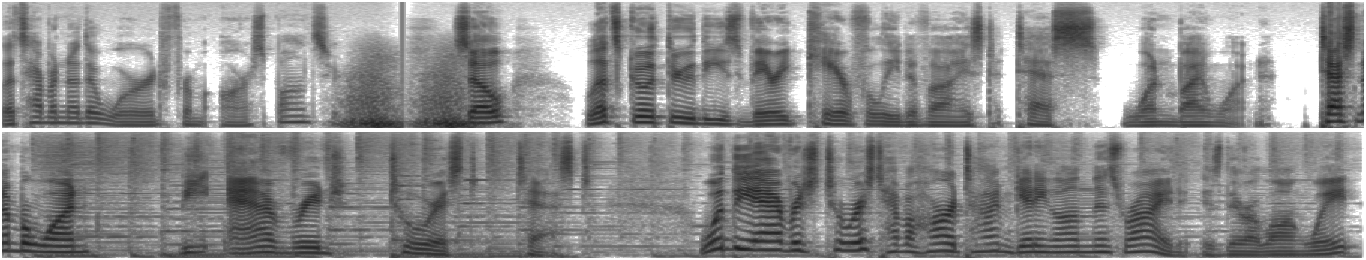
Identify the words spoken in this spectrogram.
let's have another word from our sponsor. So let's go through these very carefully devised tests one by one. Test number one the average tourist test. Would the average tourist have a hard time getting on this ride? Is there a long wait?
